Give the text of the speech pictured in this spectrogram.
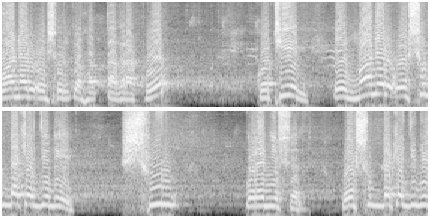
মনের অসুরকে হত্যা করা খুব কঠিন। এই মনের ওষুধটাকে যিনি সুর করে নিছেন, ওষুধটাকে যিনি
